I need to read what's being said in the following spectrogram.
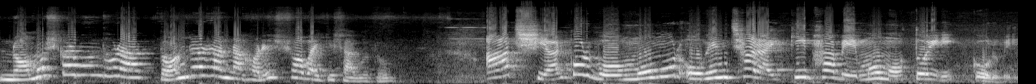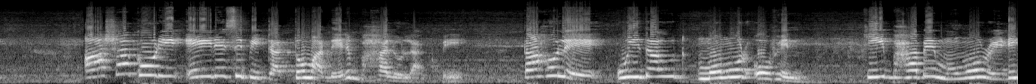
নমস্কার বন্ধুরা তন্দ্রার রান্নাঘরে সবাইকে স্বাগত। আজ শেয়ার করব মোমোর ওভেন ছাড়াই কীভাবে মোমো তৈরি করবে। আশা করি এই রেসিপিটা তোমাদের ভালো লাগবে। তাহলে উইদাউট মোমোর ওভেন কীভাবে মোমো রেডি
